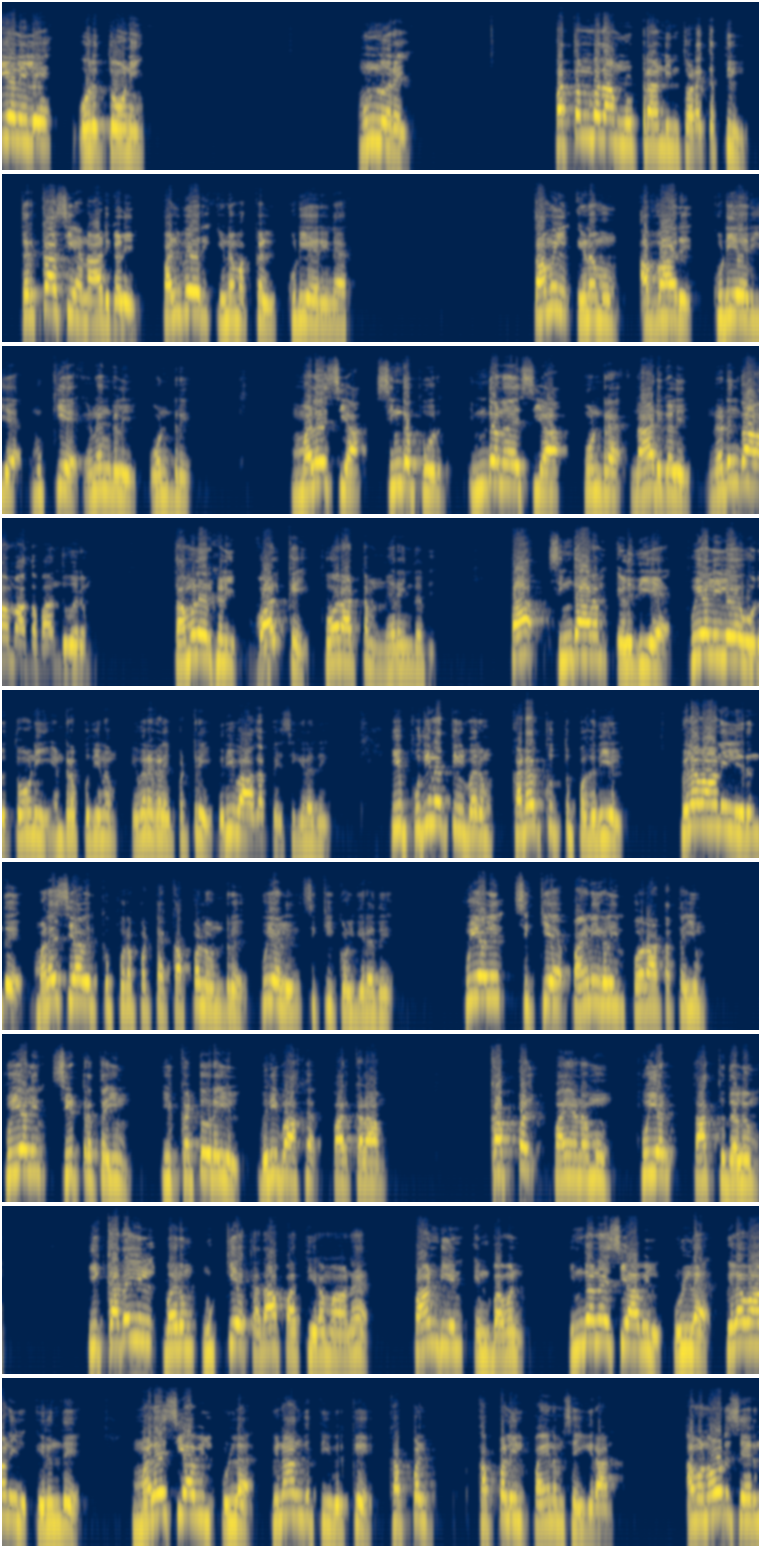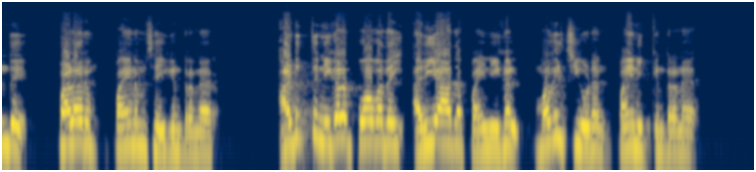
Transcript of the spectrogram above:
புயலிலே ஒரு தோணி. முன்னுரை. பத்தொன்பதாம் நூற்றாண்டின் தொடக்கத்தில் தெற்காசிய நாடுகளில் பல்வேறு இன மக்கள் குடியேறினர். தமிழ் இனமும் அவ்வாறு குடியேறிய முக்கிய இனங்களில் ஒன்று. மலேசியா சிங்கப்பூர் இந்தோனேசியா போன்ற நாடுகளில் நெடுங்காலமாக வாழ்ந்து வரும் தமிழர்களின் வாழ்க்கை போராட்டம் நிறைந்தது. ப சிங்காரம் எழுதிய புயலிலே ஒரு தோணி என்ற புதினம் இவர்களை பற்றி விரிவாக பேசுகிறது. இப்புதினத்தில் வரும் கடற்குத்து பகுதியில் பிளவானில் இருந்து மலேசியாவிற்கு புறப்பட்ட கப்பல் ஒன்று புயலில் சிக்கிக் கொள்கிறது. புயலில் சிக்கிய பயணிகளின் போராட்டத்தையும் புயலின் சீற்றத்தையும் இக்கட்டுரையில் விரிவாக பார்க்கலாம். கப்பல் பயணமும் புயல் தாக்குதலும். இக்கதையில் வரும் முக்கிய கதாபாத்திரமான பாண்டியன் என்பவன். இந்தோனேசியாவில் உள்ள பிளவானில் இருந்து மலேசியாவில் உள்ள பினாங்கு தீவிற்கு கப்பல் கப்பலில் பயணம் செய்கிறான். அவனோடு சேர்ந்து பலரும் பயணம் செய்கின்றனர். அடுத்து நிகழப்போவதை அறியாத பயணிகள் மகிழ்ச்சியுடன் பயணிக்கின்றனர்.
